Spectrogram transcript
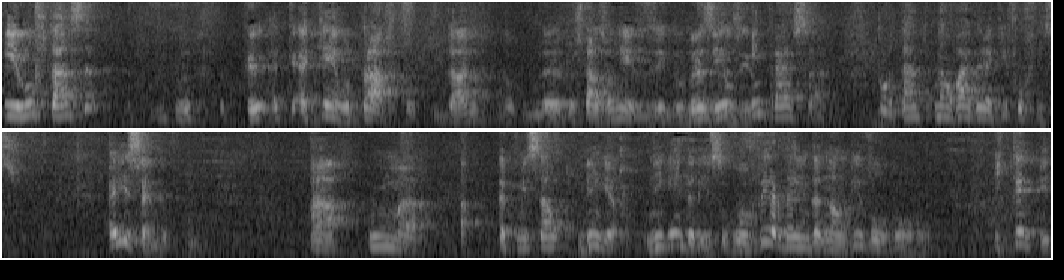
e Lufthansa, que, a quem o tráfico da- do- de- dos Estados Unidos e do Brasil, Brasil. interessa. Portanto, não vai haver aqui fofices. Aí sendo, há uma. A, a Comissão, ninguém, ninguém ainda disse, o Governo ainda não divulgou, e tem, e,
